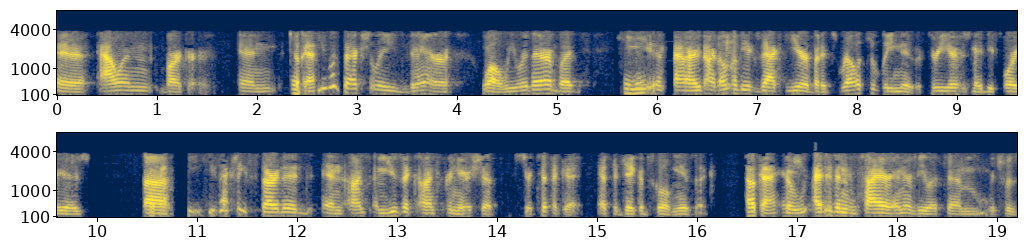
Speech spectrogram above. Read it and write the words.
mm-hmm. uh, Alain Barker, and okay. he was actually there while we were there, but he mm-hmm. I, I don't know the exact year, but it's relatively new, three years, maybe four years. Uh, he, he's actually started an a music entrepreneurship certificate at the Jacob School of Music. Okay. So I did an entire interview with him, which was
